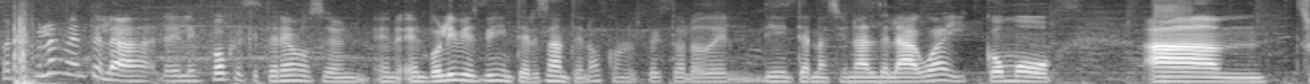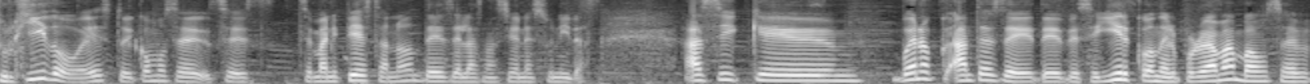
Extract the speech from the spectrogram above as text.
Particularmente la- el enfoque que tenemos en, en- en Bolivia es bien interesante, ¿no? Con respecto a lo del Día Internacional del Agua y cómo ha mm, surgido esto y cómo se, se- se manifiesta, ¿no? Desde las Naciones Unidas. Así que, mm, bueno, antes de, de- de seguir con el programa, vamos a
